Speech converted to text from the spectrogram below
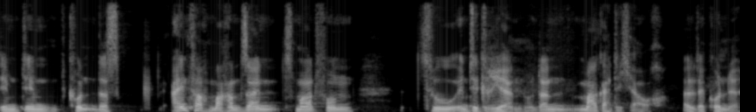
dem, dem Kunden das einfach machen, sein Smartphone zu integrieren. Und dann mag er dich auch, also der Kunde.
